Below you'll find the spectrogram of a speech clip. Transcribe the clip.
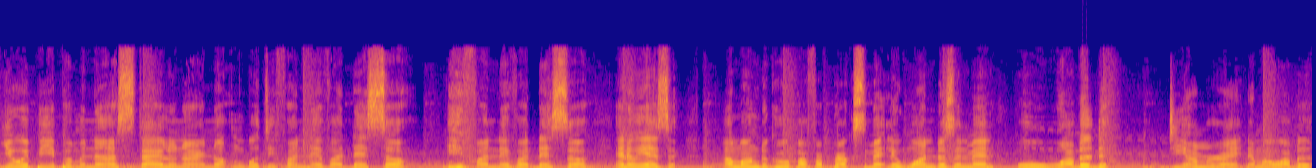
You people, me not style or nothing, but if I never did so, if I never did so. Anyways, among the group of approximately one dozen men who wobbled, damn right, them a wobble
